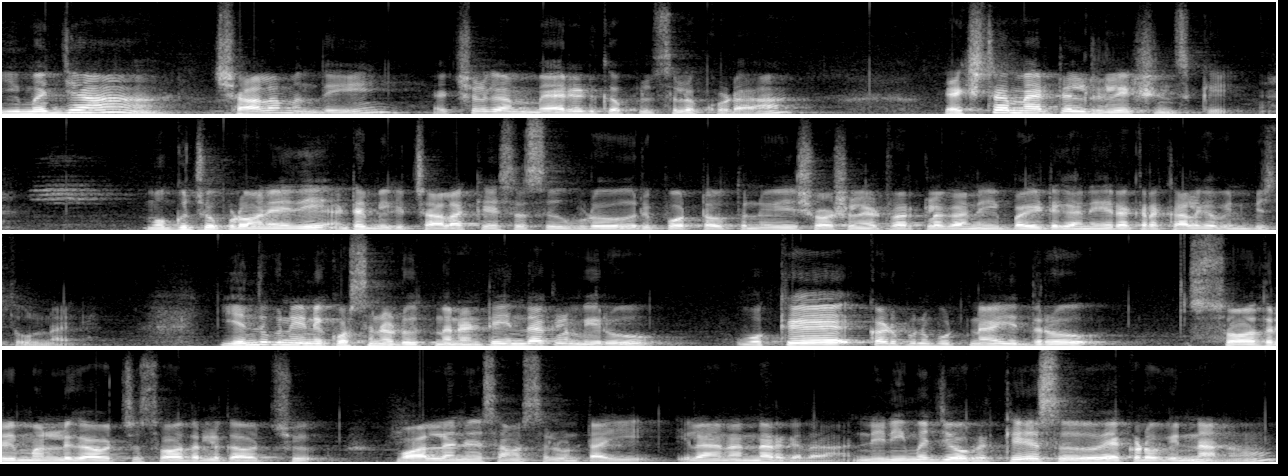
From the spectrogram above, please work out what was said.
ఈ మధ్య చాలామంది యాక్చువల్గా మ్యారీడ్ కపుల్స్లో కూడా ఎక్స్ట్రా మ్యారిటల్ రిలేషన్స్కి మొగ్గు చూపడం అనేది అంటే మీకు చాలా కేసెస్ ఇప్పుడు రిపోర్ట్ అవుతున్నాయి సోషల్ నెట్వర్క్లో కానీ బయట కానీ రకరకాలుగా వినిపిస్తూ ఉన్నాయి. ఎందుకు నేను క్వశ్చన్ అడుగుతున్నానంటే ఇందాక మీరు ఒకే కడుపును పుట్టిన ఇద్దరు సోదరిమణులు కావచ్చు సోదరులు కావచ్చు వాళ్ళనే సమస్యలు ఉంటాయి ఇలా అని అన్నారు కదా. నేను ఈ మధ్య ఒక కేసు ఎక్కడో విన్నాను.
